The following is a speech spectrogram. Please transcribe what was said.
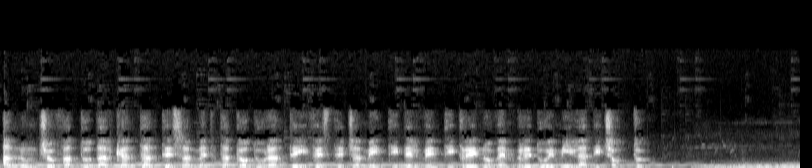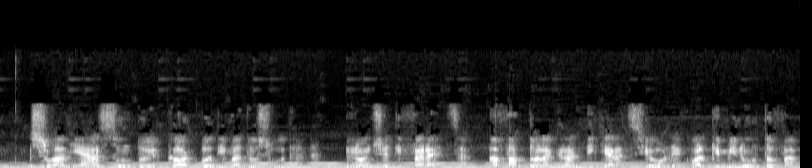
annuncio fatto dal cantante Samet Tato durante i festeggiamenti del 23 novembre 2018. Swami ha assunto il corpo di Madhusudan. Non c'è differenza. Ha fatto la gran dichiarazione qualche minuto fa.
